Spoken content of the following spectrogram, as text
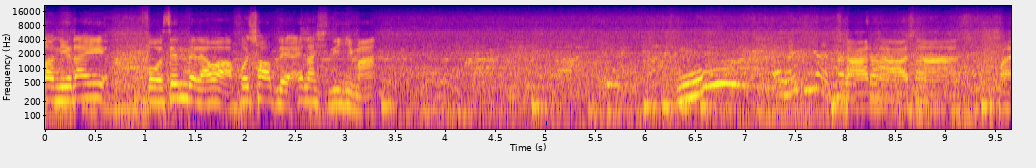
ตอนนี้ได้โฟเซนไปแล้วอะโคตรชอบเลยไอ้ราชินีหิมะโอ้อะไรเนี่ยน่ชารักจังชาชา ไม่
